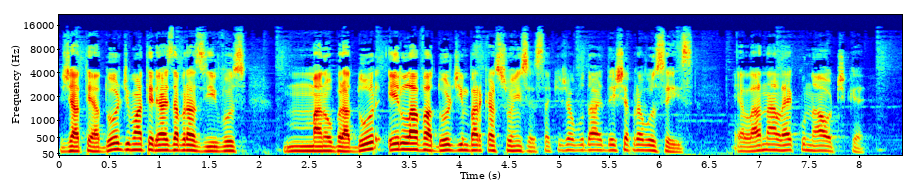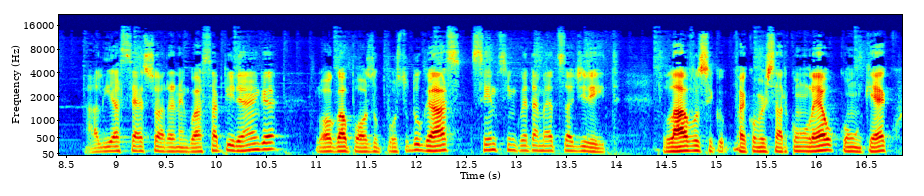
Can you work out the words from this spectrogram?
jateador de materiais abrasivos, manobrador e lavador de embarcações. Essa aqui já vou dar deixa para vocês. É lá na Leco Náutica. Ali acesso a Aranguá Sapiranga, logo após o posto do gás, 150 metros à direita. Lá você vai conversar com o Léo, com o Queco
